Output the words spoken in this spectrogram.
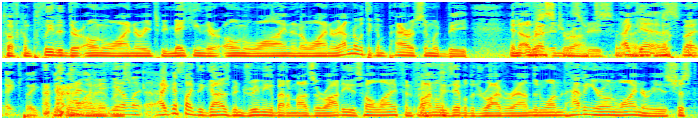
to have completed their own winery, to be making their own wine in a winery. I don't know what the comparison would be in other Restaurants, industries. I right? guess, but Like- like I, I mean, you know, like, I guess like the guy who's been dreaming about a Maserati his whole life, and finally he's able to drive around in one. Having your own winery is just i-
